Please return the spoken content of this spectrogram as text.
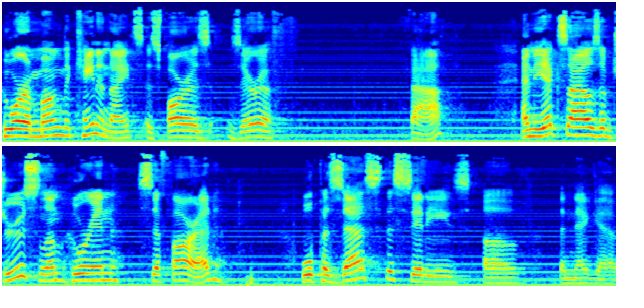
who are among the Canaanites as far as Zarephath, and the exiles of Jerusalem, who are in Sepharad, will possess the cities of the Negev.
